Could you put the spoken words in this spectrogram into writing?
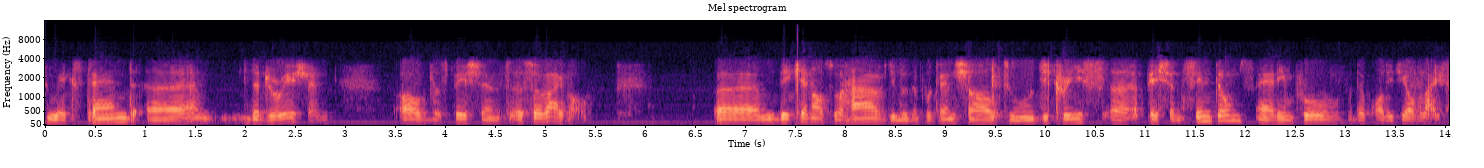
to extend um the duration of those patients' uh, survival. Um, they can also have, you know, the potential to decrease uh, patient symptoms and improve the quality of life.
